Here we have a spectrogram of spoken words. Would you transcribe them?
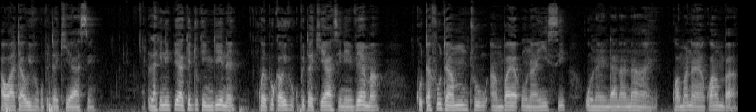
au hata wivu kupita kiasi. Lakini pia kitu kingine kuepuka wivu kupita kiasi ni vyema kutafuta mtu ambaye unahisi unaendana naye. Kwa maana ya kwamba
